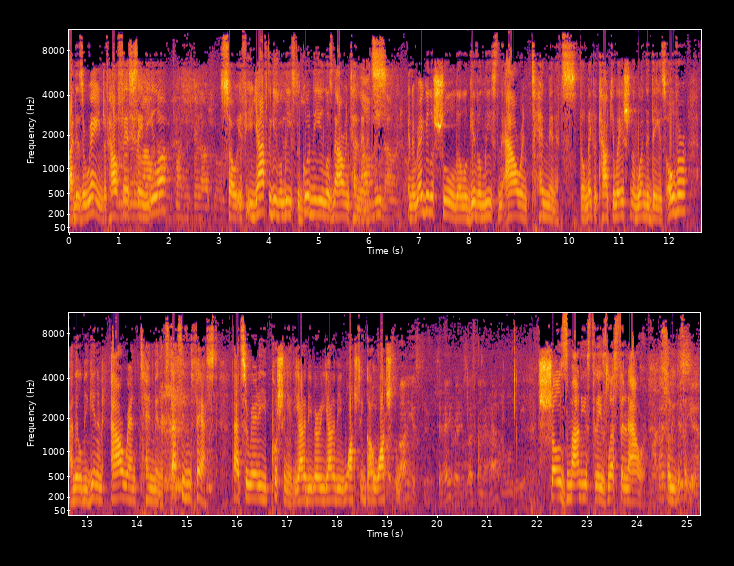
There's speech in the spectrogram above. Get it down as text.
Right, there's a range of how fast you say An Ne'ilah. 20 minutes, an hour, sure. So if you, you have to give at least a good Ne'ilah is an hour and 10 minutes. need an hour and 20. In a regular shul, they'll give at least an hour and 10 minutes. They'll make a calculation of when the day is over, and they'll begin an hour and 10 minutes. That's even fast. That's already pushing it. You gotta be very, you gotta be watched, you gotta watch. Money is today already is less than an hour. Shows money is today is less than an hour. So you, This so- year,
